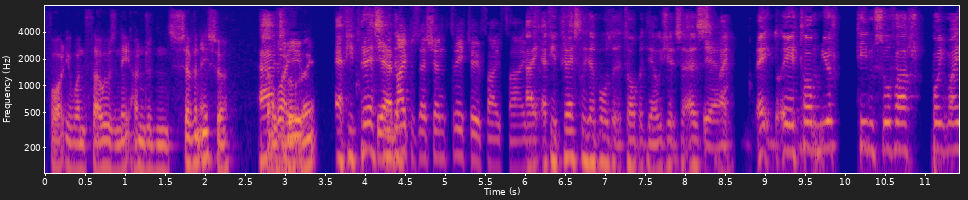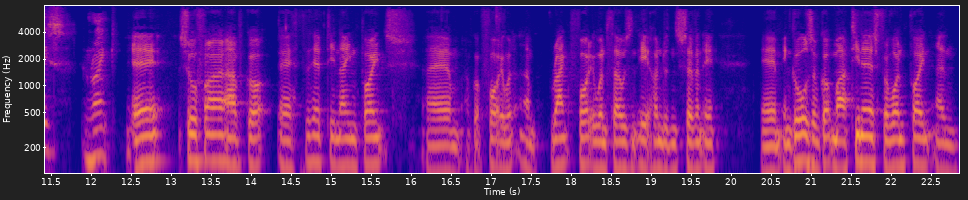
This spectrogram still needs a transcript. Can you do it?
41,870. So uh, well, you, right. If you press, yeah, my position three two five five. If you press leaderboard at the top, it tells you it's, it is. Yeah. Right, right. Hey, Tom, your team so far, point wise and rank? Uh, so far, I've got uh, 39 points. Um, I've got 41. I'm ranked 41,870. Um, in goals, I've got Martinez for one point, and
